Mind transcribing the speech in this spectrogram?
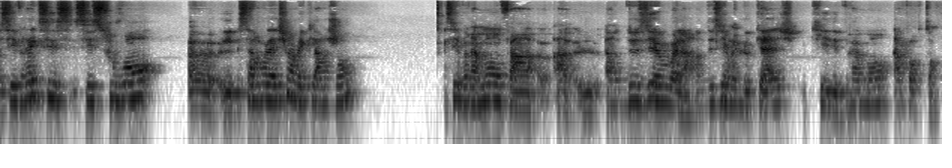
c'est vrai que c'est souvent euh, sa relation avec l'argent, c'est vraiment enfin, un, deuxième, voilà, un deuxième blocage qui est vraiment important.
